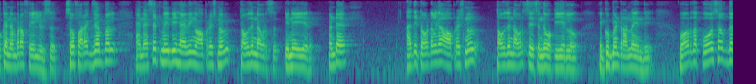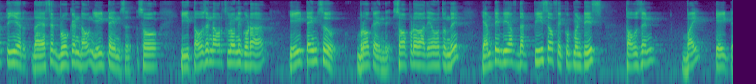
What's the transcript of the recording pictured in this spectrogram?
Okay number of failures so for example an asset may be having operational thousand hours in a year అంటే అది టోటల్గా ఆపరేషన్ థౌజండ్ అవర్స్ చేసింది ఒక ఇయర్లో ఎక్విప్మెంట్ రన్ అయింది. Over the course of that year the asset broken down eight times so ఈ థౌజండ్ అవర్స్లోని కూడా ఎయిట్ టైమ్స్ బ్రోక్ అయింది. సో అప్పుడు అదేమవుతుంది? MTB of that piece of equipment is thousand by eight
